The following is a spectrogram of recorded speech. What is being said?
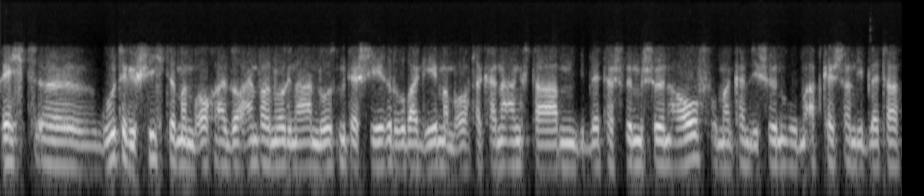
recht äh, gute Geschichte. Man braucht also einfach nur gnadenlos mit der Schere drüber gehen. Man braucht da keine Angst haben. Die Blätter schwimmen schön auf und man kann sie schön oben abkeschern, die Blätter.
